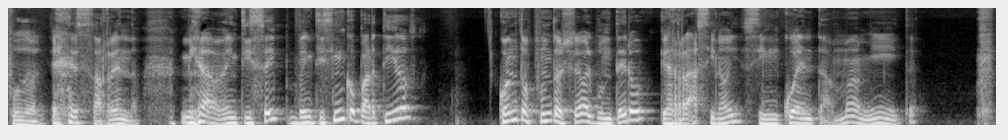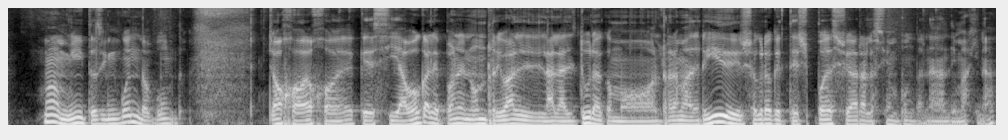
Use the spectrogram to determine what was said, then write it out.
fútbol. Es horrendo. Mira, 26, 25 partidos. ¿Cuántos puntos lleva el puntero? Que es Racing hoy. 50. Mamita. Mamita, 50 puntos. Ojo, ojo, eh, que si a Boca le ponen un rival a la altura como el Real Madrid, yo creo que te puedes llegar a los 100 puntos. Nada, ¿te imaginas?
